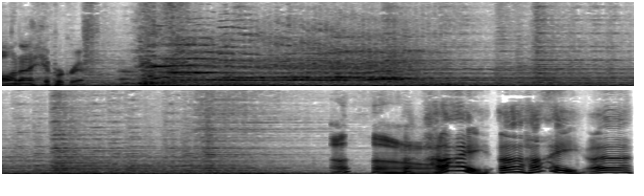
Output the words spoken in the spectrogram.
on a hippogriff. Oh. Uh, hi, uh, hi, uh,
